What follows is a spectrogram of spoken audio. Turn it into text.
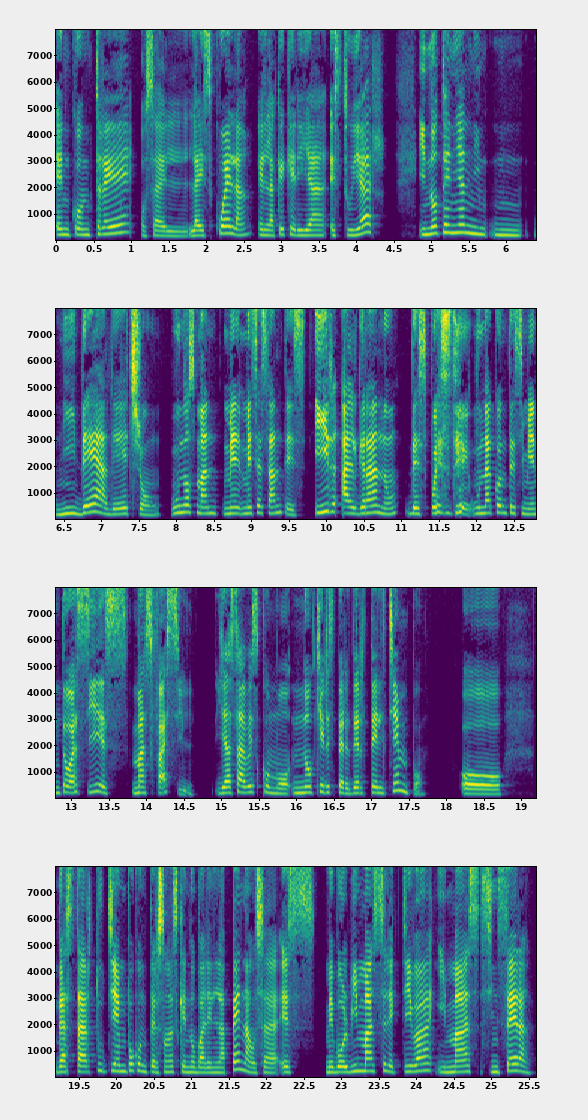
encontré, o sea, el, la escuela en la que quería estudiar y no tenía ni, ni idea, de hecho, unos man, me, meses antes, ir al grano después de un acontecimiento así es más fácil. Ya sabes como no quieres perderte el tiempo o gastar tu tiempo con personas que no valen la pena. O sea, es, me volví más selectiva y más sincera.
